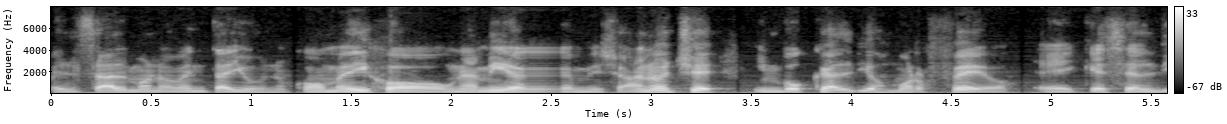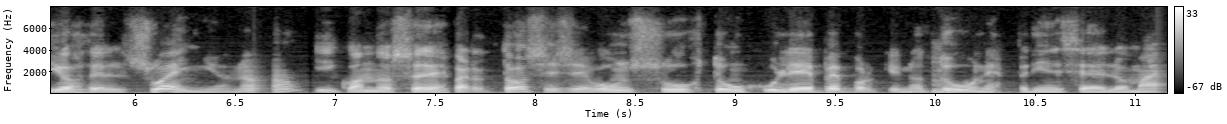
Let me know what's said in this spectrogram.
el Salmo 91. Como me dijo una amiga que me dijo, anoche invoqué al dios Morfeo, eh, que es el dios del sueño, ¿no? Y cuando se despertó se llevó un susto, un julepe, porque no tuvo una experiencia de lo más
